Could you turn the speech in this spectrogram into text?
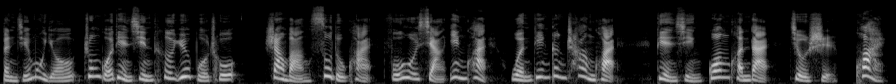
本节目由中国电信特约播出，上网速度快，服务响应快，稳定更畅快。电信光宽带就是快。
